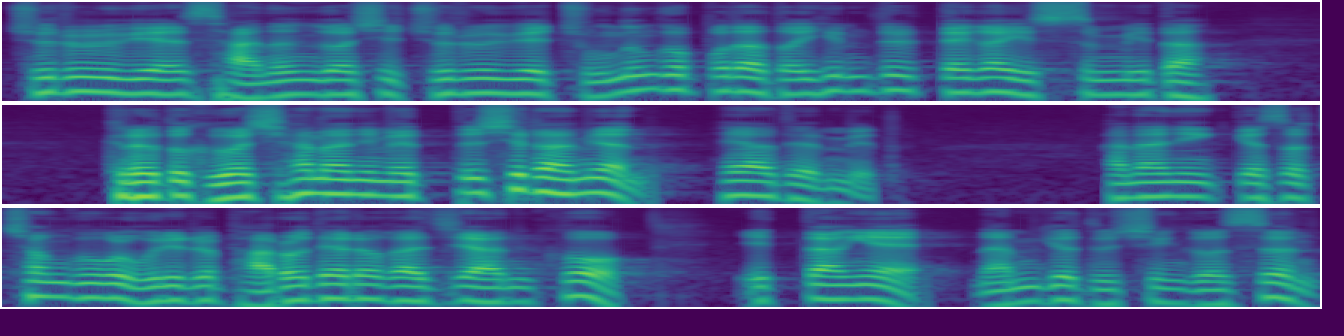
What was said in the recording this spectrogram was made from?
주를 위해 사는 것이 주를 위해 죽는 것보다 더 힘들 때가 있습니다. 그래도 그것이 하나님의 뜻이라면 해야 됩니다. 하나님께서 천국을 우리를 바로 데려가지 않고 이 땅에 남겨두신 것은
